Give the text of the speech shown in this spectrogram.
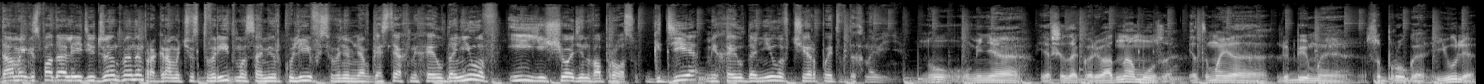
Дамы и господа, леди и джентльмены, программа «Чувство ритма», Самир Кулиев. Сегодня у меня в гостях Михаил Данилов и еще один вопрос. Где Михаил Данилов черпает вдохновение? Ну, у меня, я всегда говорю, одна муза. Это моя любимая супруга Юля.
